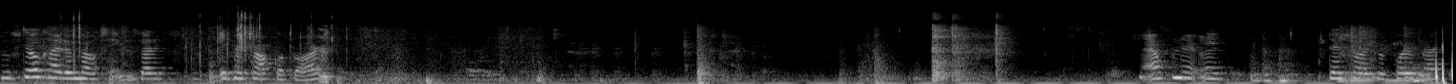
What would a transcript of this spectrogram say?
It's still kind of melting because it's a chocolate bar. I it like this so I could put it back.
